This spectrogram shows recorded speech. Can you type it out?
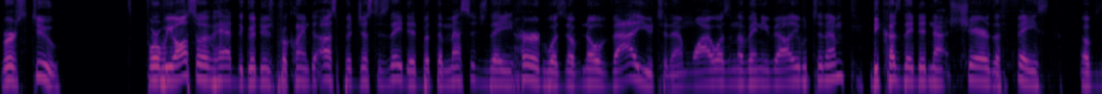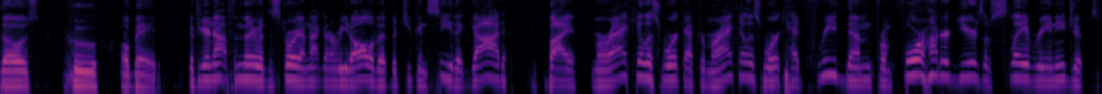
Verse 2 For we also have had the good news proclaimed to us, but just as they did, but the message they heard was of no value to them. Why wasn't of any value to them? Because they did not share the faith of those who obeyed. If you're not familiar with the story, I'm not going to read all of it, but you can see that God, by miraculous work after miraculous work, had freed them from 400 years of slavery in Egypt.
